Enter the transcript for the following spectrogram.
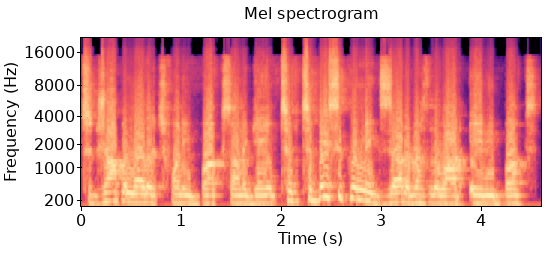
to drop another 20 bucks on a game to, to basically make Zelda Breath of the Wild 80 bucks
